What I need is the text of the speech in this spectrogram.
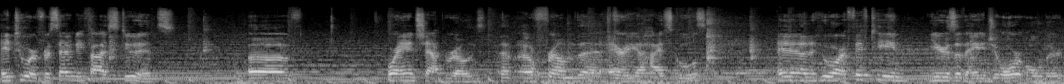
a tour for 75 students of, or and chaperones uh, from the area high schools, and who are 15 years of age or older,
